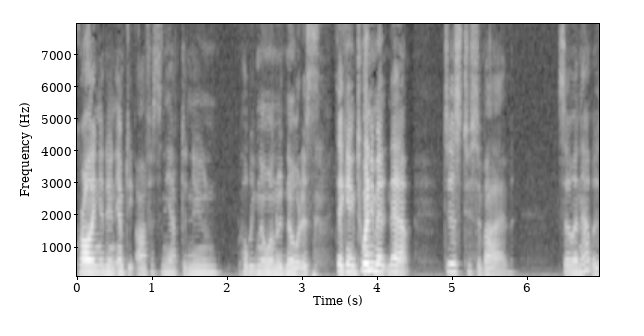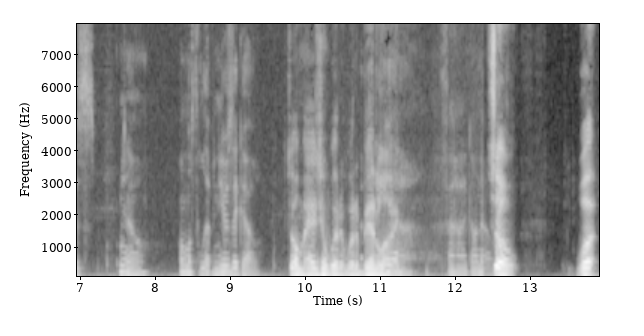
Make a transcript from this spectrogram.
crawling into an empty office in the afternoon, hoping no one would notice, taking a 20 minute nap just to survive. So, and that was, you know, almost 11 years ago. So imagine what it would have been like. Yeah. So I don't know. So, what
